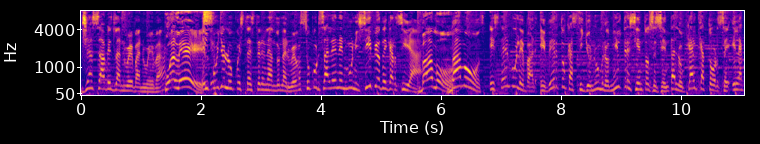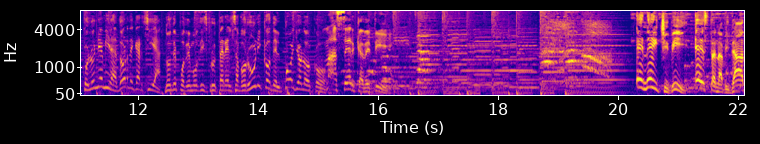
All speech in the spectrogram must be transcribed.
¿Ya sabes la nueva nueva? ¿Cuál es? El Pollo Loco está estrenando una nueva sucursal en el municipio de García. ¡Vamos! ¡Vamos! Está en Boulevard Eberto Castillo número 1360, local 14 en la colonia Mirador de García, donde podemos disfrutar el sabor único del pollo loco. Más cerca de ti. En HB, esta Navidad,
